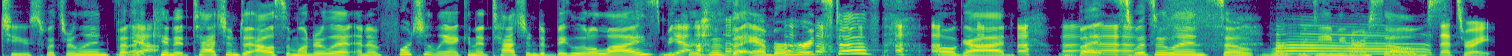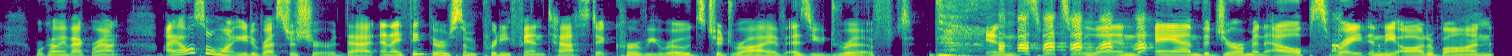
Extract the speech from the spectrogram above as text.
to Switzerland, but Yeah. I can attach him to Alice in Wonderland, and unfortunately, I can attach him to Big Little Lies Yeah. because of the Amber Heard stuff. Oh God! But Switzerland, so we're redeeming Ah, ourselves. That's right. We're coming back around. I also want you to rest assured that, and I think there are some pretty fantastic curvy roads to drive as you drift in Switzerland and the German Alps, right in the Autobahn,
